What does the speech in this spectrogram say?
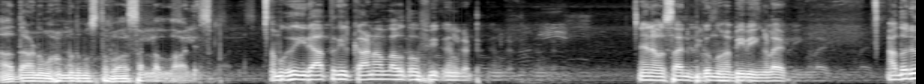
അതാണ് മുഹമ്മദ് മുസ്തഫ സല്ലി നമുക്ക് ഈ രാത്രിയിൽ കാണാൻ അള്ളാഹു തൗഫീഖ് നൽകട്ടെ. ഞാൻ അവസാനിപ്പിക്കുന്നു ഹബീബിങ്ങളെ അതൊരു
